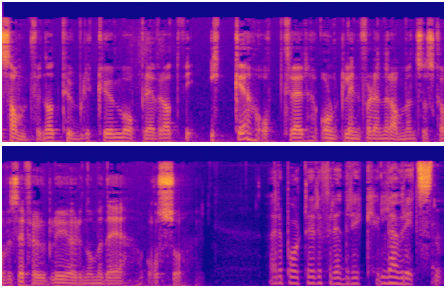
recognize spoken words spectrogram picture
samfunnet, at publikum opplever at vi ikke opptrer ordentlig innenfor den rammen, så skal vi selvfølgelig gjøre noe med det også. Reporter Fredrik Lauritzen.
